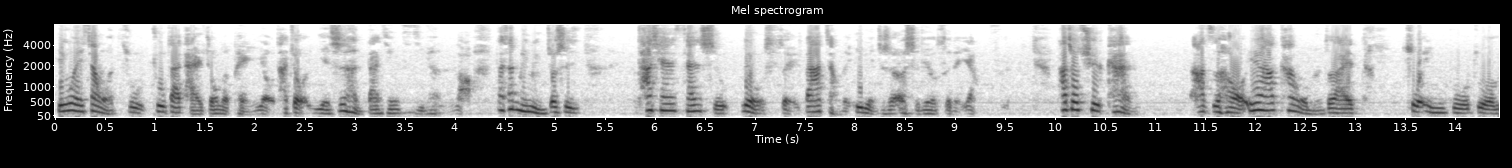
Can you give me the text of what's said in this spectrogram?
因为像我住住在台中的朋友，他就也是很担心自己很老，但他明明就是他现在三十六岁，大家讲的一脸就是二十六岁的样子，他就去看，啊之后，因为他看我们都在做音波、做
